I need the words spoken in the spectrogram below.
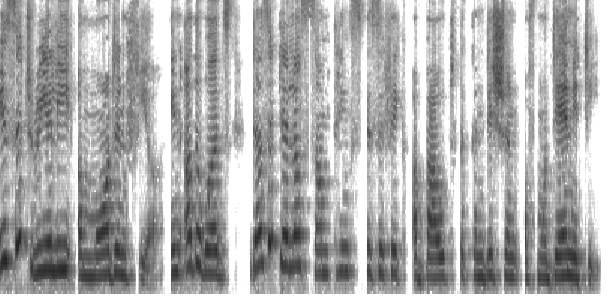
Is it really a modern fear? In other words, does it tell us something specific about the condition of modernity?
